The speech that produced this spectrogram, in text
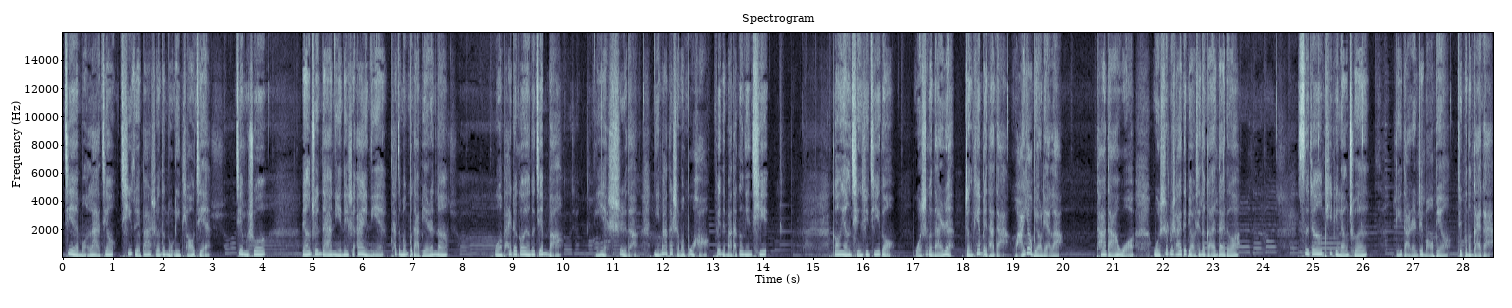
芥末辣椒七嘴八舌的努力调解。芥末说。梁纯打你那是爱你，他怎么不打别人呢？我拍着高阳的肩膀，你也是的，你骂他什么不好，非得骂他更年期。高阳情绪激动，我是个男人，整天被他打，我还要不要脸了？他打我，我是不是还得表现的感恩戴德？四张批评梁纯，你打人这毛病就不能改改？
